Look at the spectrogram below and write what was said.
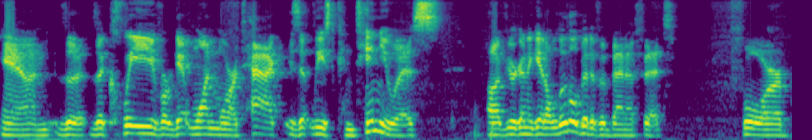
And the the cleave or get one more attack is at least continuous. Of you're going to get a little bit of a benefit for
